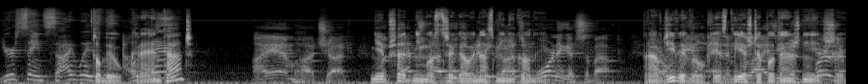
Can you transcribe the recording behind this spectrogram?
You're saying sideways To był krętacz? I am Hotshot. Nie przed nim ostrzegały nas minikony. Prawdziwy wróg jest jeszcze potężniejszy.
